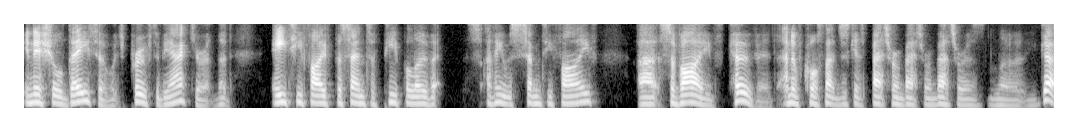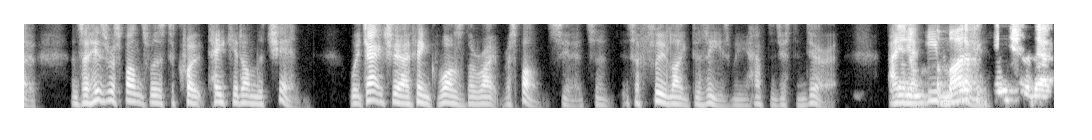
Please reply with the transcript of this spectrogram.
initial data, which proved to be accurate, that 85% of people over, I think it was 75, uh, survive COVID. And of course, that just gets better and better and better as you go. And so his response was to quote, take it on the chin, which actually I think was the right response. You know, it's a it's a flu-like disease. We have to just endure it. And, yet a, a even then- modification of that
